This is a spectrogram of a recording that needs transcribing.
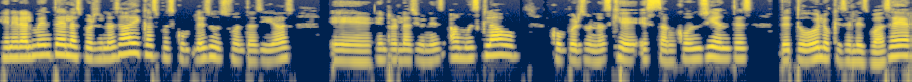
Generalmente las personas sádicas pues cumplen sus fantasías eh, en relaciones amo-esclavo con personas que están conscientes de todo lo que se les va a hacer.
